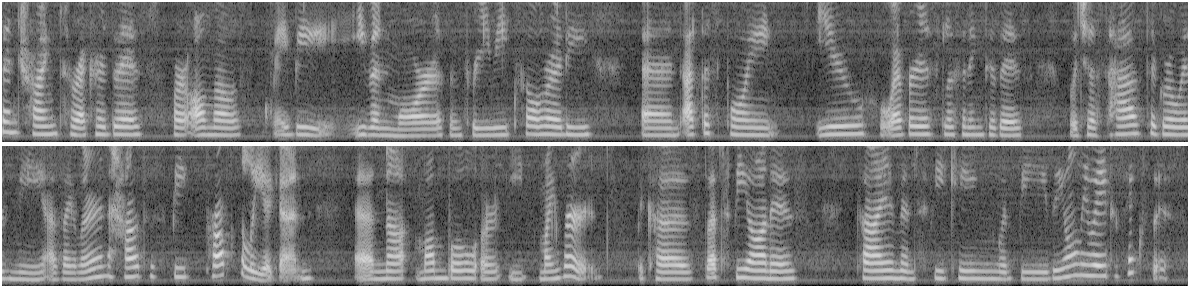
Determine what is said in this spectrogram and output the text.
been trying to record this for almost maybe even more than three weeks already, and at this point, you, whoever is listening to this, would just have to grow with me as I learn how to speak properly again and not mumble or eat my words. Because let's be honest, time and speaking would be the only way to fix this.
